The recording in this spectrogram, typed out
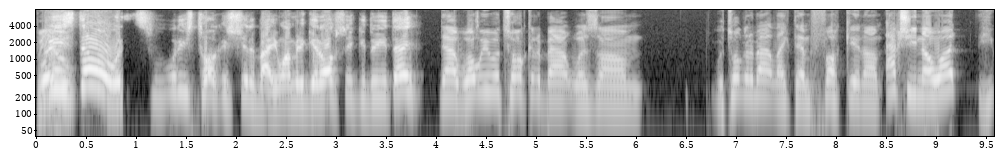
But what yo- he's doing? What he's, what he's talking shit about? You want me to get off so you can do your thing? Now what we were talking about was um we're talking about like them fucking um actually you know what? He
